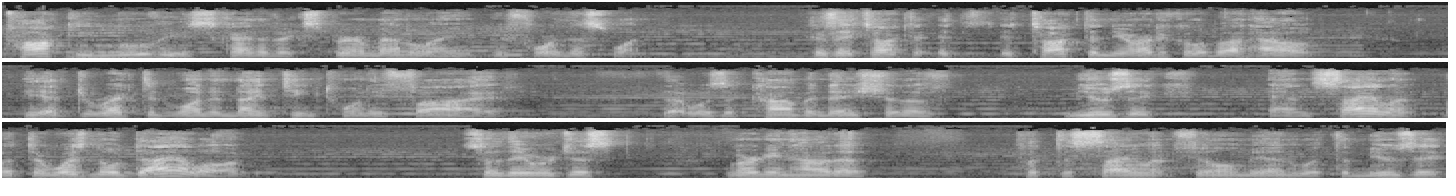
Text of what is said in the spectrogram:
talkie movies, kind of experimentally, before this one, because they talked. It, it talked in the article about how he had directed one in 1925 that was a combination of music and silent, but there was no dialogue. So they were just learning how to put the silent film in with the music.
